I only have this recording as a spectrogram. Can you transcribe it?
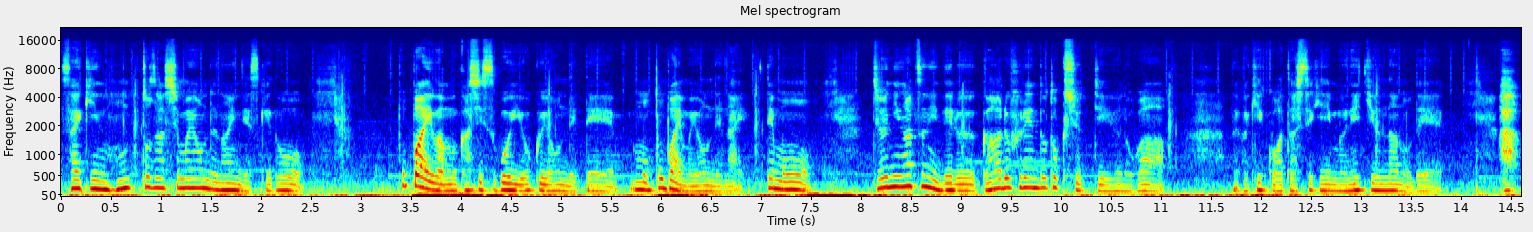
最近ほんと雑誌も読んでないんですけどポパイは昔すごいよく読んでてもうポパイも読んでない。でも12月に出るガールフレンド特集っていうのがなんか結構私的に胸キュンなのであ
